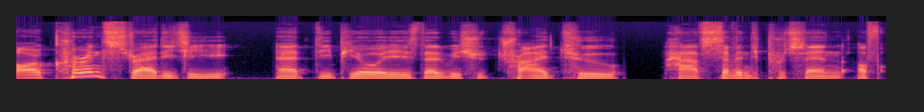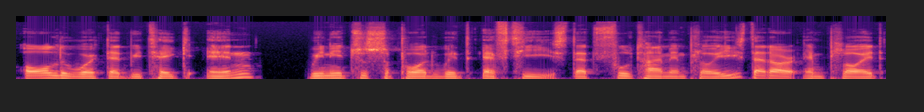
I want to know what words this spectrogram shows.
Our current strategy at DPO is that we should try to have 70% of all the work that we take in, we need to support with FTEs, that full-time employees that are employed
